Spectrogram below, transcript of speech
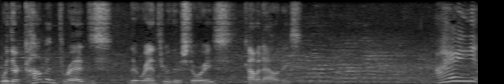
Were there common threads that ran through their stories, commonalities? I,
